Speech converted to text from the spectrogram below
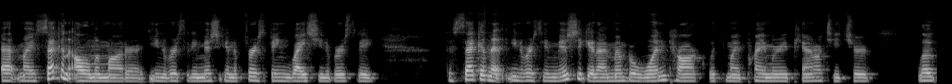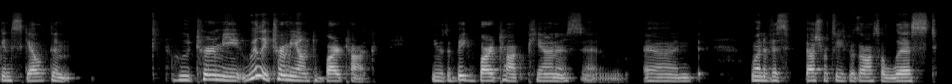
at my second alma mater at the University of Michigan, the first being Rice University. The second at University of Michigan, I remember one talk with my primary piano teacher, Logan Skelton, who turned me really turned me on to Bartok. He was a big Bartok pianist, and and one of his specialties was also Liszt.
